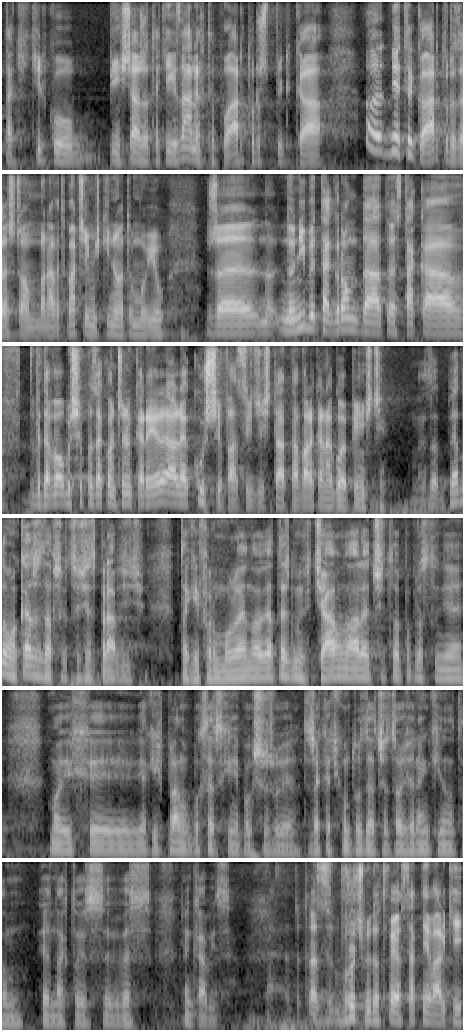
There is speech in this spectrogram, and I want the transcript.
takich kilku pięściarzy takich znanych, typu Artur Szpilka, nie tylko Artur zresztą, bo nawet Maciej Miśkin o tym mówił, że no, no niby ta Gromda to jest taka, wydawałoby się po zakończeniu kariery, ale kusi was gdzieś ta, ta walka na gołe pięści. No, Wiadomo, każdy zawsze chce się sprawdzić w takiej formule. No ja też bym chciał, no ale czy to po prostu nie moich y, jakichś planów bokserskich nie pokrzyżuje. Też jakaś kontuzja czy coś ręki, no to jednak to jest bez rękawic. Jasne, to teraz wróćmy do twojej ostatniej walki.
